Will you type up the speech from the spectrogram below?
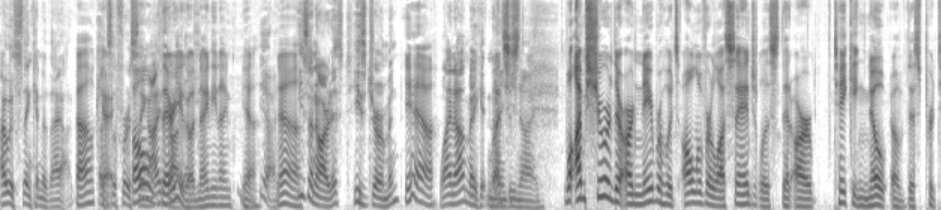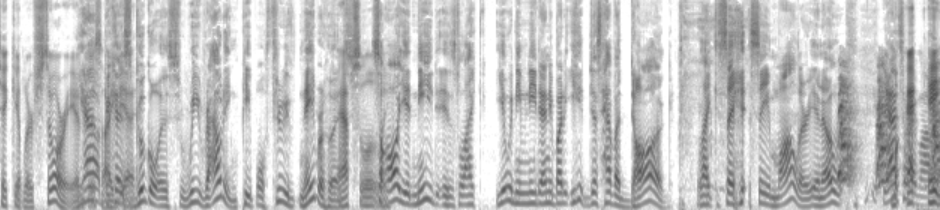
I was thinking of that. Oh, okay. That's the first oh, thing I thought. Oh, there you go. of. 99. Yeah. Yeah. Yeah. He's an artist. He's German. yeah. Why not make it That's just- 99? Well, I'm sure there are neighborhoods all over Los Angeles that are taking note of this particular story. Of Yeah, this because idea. Google is rerouting people through neighborhoods. Absolutely. So all you need is like you wouldn't even need anybody. You could just have a dog, like say say Mahler. You know, that's right, A- Mahler. hey,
